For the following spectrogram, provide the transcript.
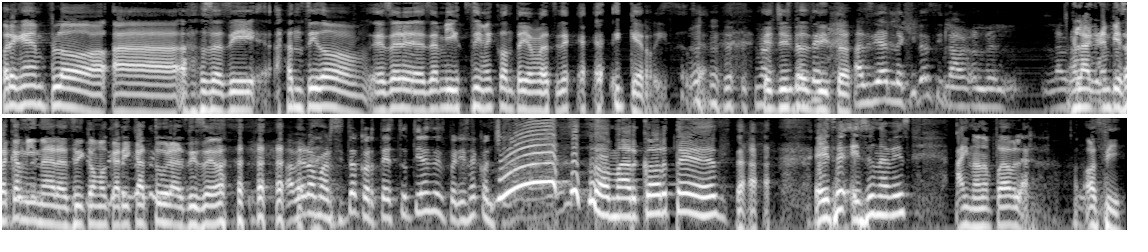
por ejemplo, ah, o sea, sí, han sido, ese, ese amigo sí me contó, yo me de, qué risa, o sea, qué chistosito. Así le giras y la, la- la- La- empieza a caminar así como caricatura, así se va. A ver, Omarcito Cortés, ¿tú tienes experiencia con chicas? Omar Cortés. ese, ese una vez, ay no, no puedo hablar. O sí.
